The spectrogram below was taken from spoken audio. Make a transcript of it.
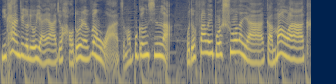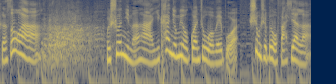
一看这个留言呀，就好多人问我啊，怎么不更新了？我都发微博说了呀，感冒啊，咳嗽啊。我说你们哈，一看就没有关注我微博，是不是被我发现了？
